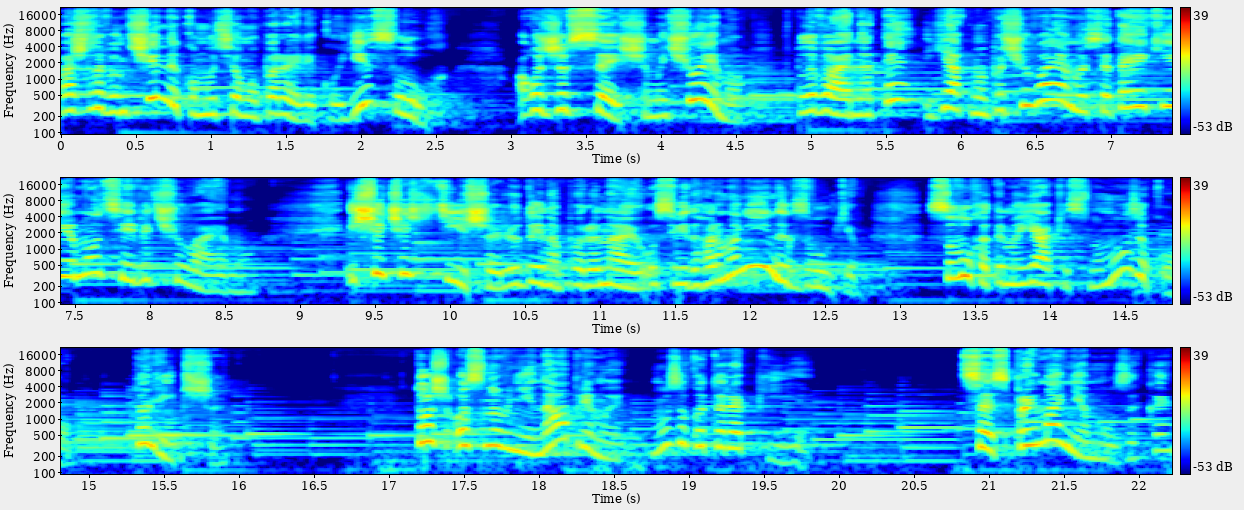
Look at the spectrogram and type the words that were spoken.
Важливим чинником у цьому переліку є слух. А отже, все, що ми чуємо, впливає на те, як ми почуваємося та які емоції відчуваємо. І що частіше людина поринає у світ гармонійних звуків, слухатиме якісну музику, то ліпше. Тож основні напрями музикотерапії це сприймання музики,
